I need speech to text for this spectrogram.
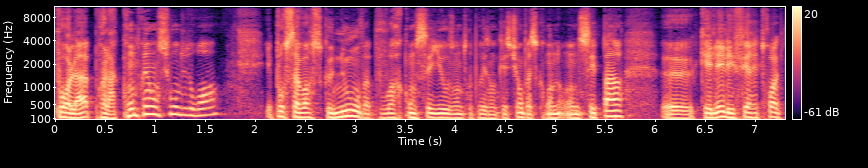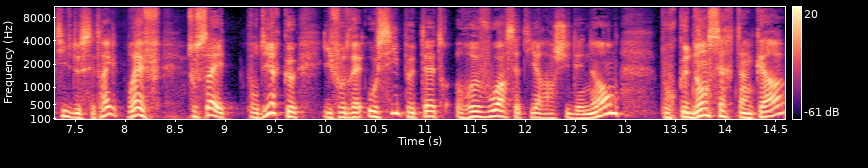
pour la, pour la compréhension du droit et pour savoir ce que nous, on va pouvoir conseiller aux entreprises en question parce qu'on ne sait pas euh, quel est l'effet rétroactif de cette règle. Bref, tout ça est pour dire qu'il faudrait aussi peut-être revoir cette hiérarchie des normes pour que dans certains cas,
